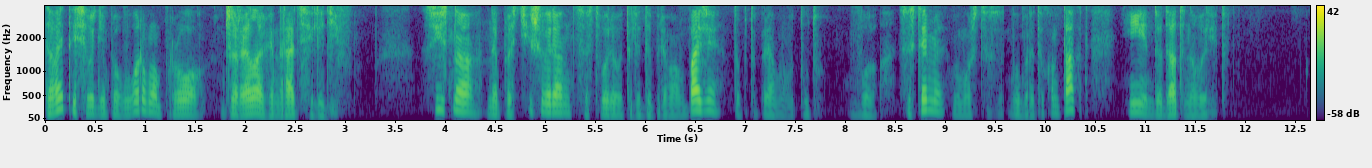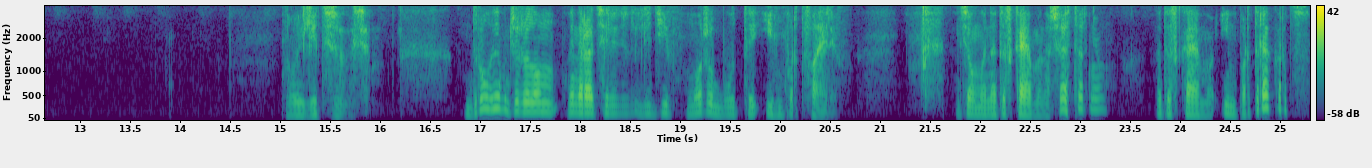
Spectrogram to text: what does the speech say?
Давайте сьогодні поговоримо про джерела генерації лідів. Звісно, найпростіший варіант це створювати ліди прямо в базі, тобто прямо тут в системі ви можете вибрати контакт і додати новий лід. Новий лід з'явився. Другим джерелом генерації лідів може бути імпорт файлів. Для цього ми натискаємо на шестерню, натискаємо Import Records,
